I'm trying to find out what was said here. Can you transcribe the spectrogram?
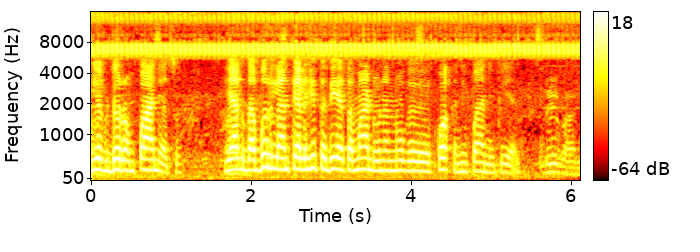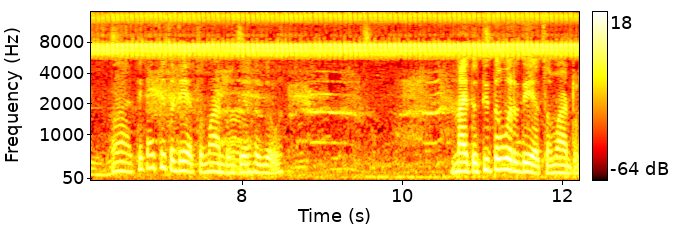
एक डरम पाण्याचं. एकदा भरलं आणि त्याला हिथं द्यायचा मांडून आणि मग कोकणी पाणी प्यायला. लय भारी हा ते काय तिथं द्यायचं मांडून त्या ह्याच्यावर. नाही तर तिथं वर द्यायचं मांडून.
